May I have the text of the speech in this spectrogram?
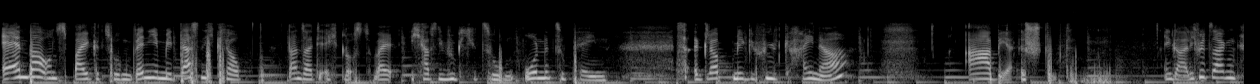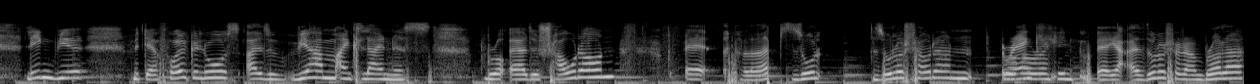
Amber und Spike gezogen. Wenn ihr mir das nicht glaubt, dann seid ihr echt lost, weil ich habe sie wirklich gezogen, ohne zu payen. Das glaubt mir gefühlt keiner, aber es stimmt. Egal, ich würde sagen, legen wir mit der Folge los. Also, wir haben ein kleines Bro also Showdown, äh, Sol Solo Showdown Rank Ranking. Äh, ja, also Solo Showdown Brawler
